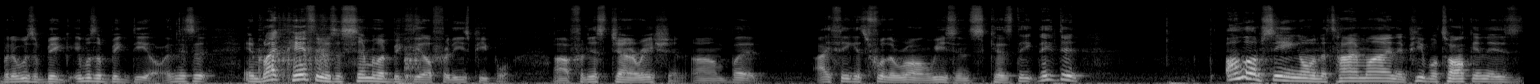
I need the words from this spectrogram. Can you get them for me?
but it was a big, it was a big deal, and it's a, and Black Panther is a similar big deal for these people, uh, for this generation. Um, but I think it's for the wrong reasons because they they did all I'm seeing on the timeline and people talking is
